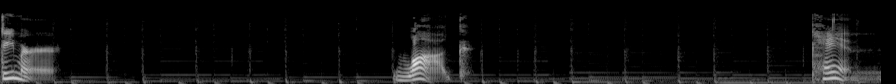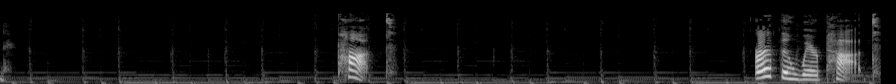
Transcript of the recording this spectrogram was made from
steamer. Wok pen. Pot. Earthenware pot.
